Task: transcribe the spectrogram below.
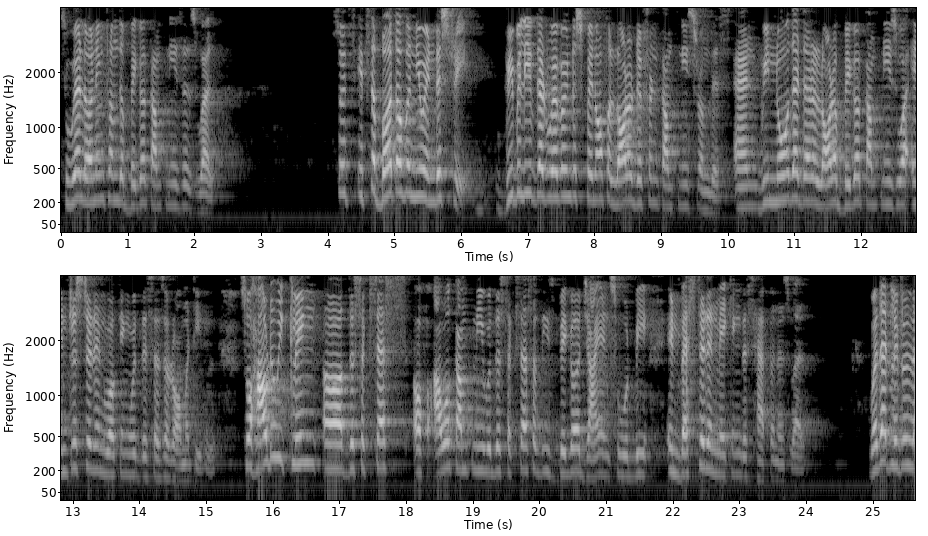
So we're learning from the bigger companies as well. So it's, it's the birth of a new industry we believe that we're going to spin off a lot of different companies from this. And we know that there are a lot of bigger companies who are interested in working with this as a raw material. So how do we cling uh, the success of our company with the success of these bigger giants who would be invested in making this happen as well? We're that little,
